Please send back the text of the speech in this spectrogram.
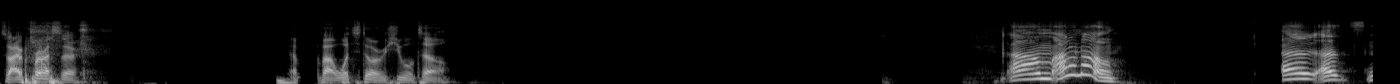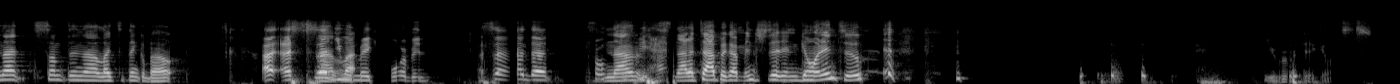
So I pressed her about what story she will tell. Um, I don't know. Uh, it's not something I like to think about. I, I said Not you li- would make it morbid. I said that. Not, would be happy. it's not a topic I'm interested in going into. You're ridiculous.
